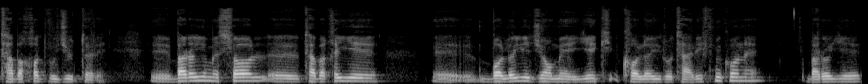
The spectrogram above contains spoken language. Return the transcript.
طبقات وجود داره. برای مثال طبقه بالای جامعه یک کالایی رو تعریف می‌کنه برای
